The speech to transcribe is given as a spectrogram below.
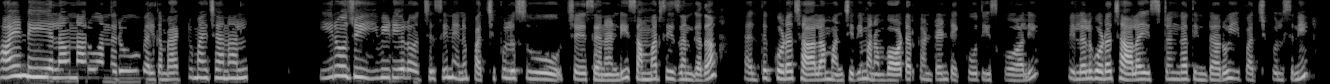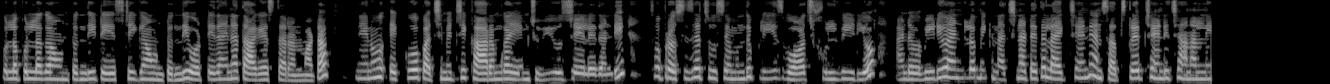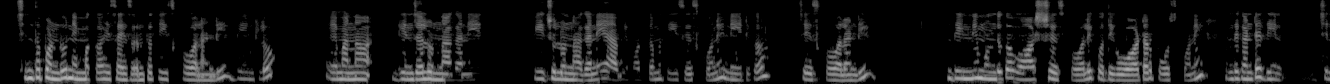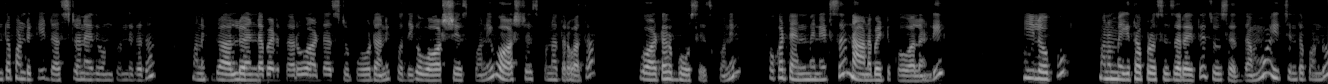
Hi అండి. ఎలా ఉన్నారు అందరూ? Welcome back to my channel. ఈరోజు ఈ వీడియోలో వచ్చేసి నేను పచ్చి పులుసు చేశానండి. సమ్మర్ సీజన్ కదా హెల్త్‌కి కూడా చాలా మంచిది. మనం వాటర్ కంటెంట్ ఎక్కువ తీసుకోవాలి. పిల్లలు కూడా చాలా ఇష్టంగా తింటారు ఈ పచ్చి పులుసుని. పుల్ల పుల్లగా ఉంటుంది, టేస్టీగా ఉంటుంది. ఒట్టిదైనా తాగేస్తారనమాట. నేను ఎక్కువ పచ్చిమిర్చి, కారంగా ఏం యూజ్ చేయలేదండి. సో, ప్రొసీజర్ చూసే ముందు please watch full video. And video ఎండ్‌లో మీకు నచ్చినట్టయితే లైక్ చేయండి అండ్ సబ్స్క్రైబ్ చేయండి ఛానల్‌ని. చింతపండు నిమ్మకాయ సైజ్ అంతా తీసుకోవాలండి. దీంట్లో ఏమన్నా గింజలు ఉన్నా కానీ పీచులు ఉన్నా కానీ అవి మొత్తం తీసేసుకొని నీట్‌గా చేసుకోవాలండి. దీన్ని ముందుగా వాష్ చేసుకోవాలి. కొద్దిగా వాటర్ పోసుకొని. ఎందుకంటే దీని చింతపండుకి డస్ట్ అనేది ఉంటుంది కదా మనకి గాల్లో ఎండబెడతారు. ఆ డస్ట్ పోవడానికి కొద్దిగా వాష్ చేసుకొని, వాష్ చేసుకున్న తర్వాత వాటర్ పోసేసుకొని ఒక 10 మినిట్స్ నానబెట్టుకోవాలండి. ఈలోపు మనం మిగతా ప్రొసీజర్ అయితే చూసేద్దాము. ఈ చింతపండు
